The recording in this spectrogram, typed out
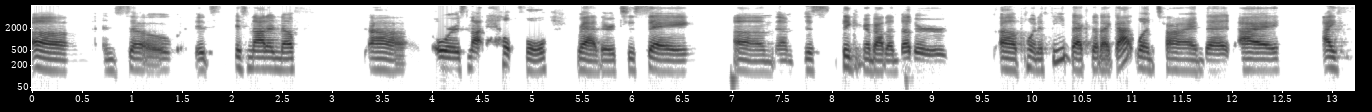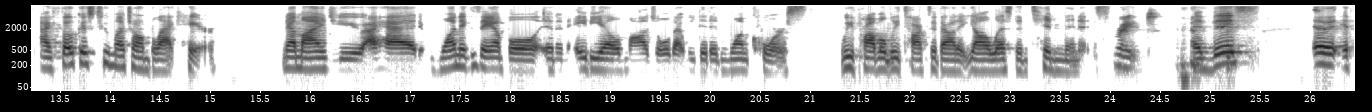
um, and so it's it's not enough uh, or it's not helpful rather to say um, i'm just thinking about another uh, point of feedback that i got one time that i i i focused too much on black hair. Now mind you i had one example in an adl module that we did in one course. We probably talked about it y'all less than 10 minutes. Right. And this uh, if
